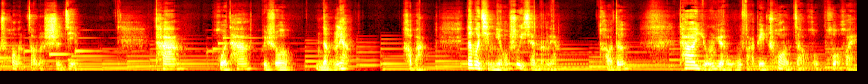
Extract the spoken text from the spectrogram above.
创造了世界，他或他会说能量，好吧？那么请描述一下能量。好的，它永远无法被创造或破坏，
